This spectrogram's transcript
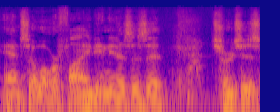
And so what we're finding is is that churches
